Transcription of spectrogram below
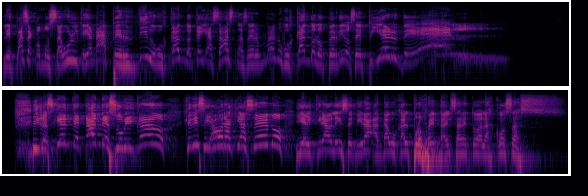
les pasa como Saúl que ya estaba perdido buscando aquellas asnas, hermano, buscando a los perdidos? Se pierde él. Y se siente tan desubicado que dice, ¿y ahora qué hacemos? Y el criado le dice, mira, anda a buscar al profeta, él sabe todas las cosas.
